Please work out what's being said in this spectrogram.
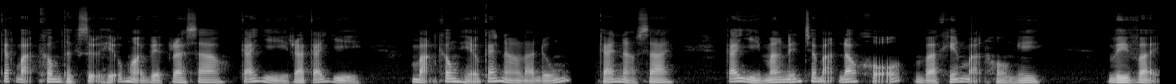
các bạn không thực sự hiểu mọi việc ra sao, cái gì ra cái gì. Bạn không hiểu cái nào là đúng, cái nào sai, cái gì mang đến cho bạn đau khổ và khiến bạn hồ nghi. Vì vậy,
